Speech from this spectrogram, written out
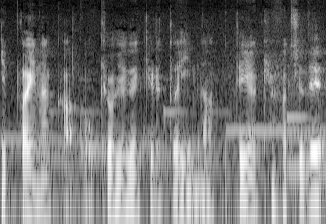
いっぱいなんかこう共有できるといいなっていう気持ちで、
